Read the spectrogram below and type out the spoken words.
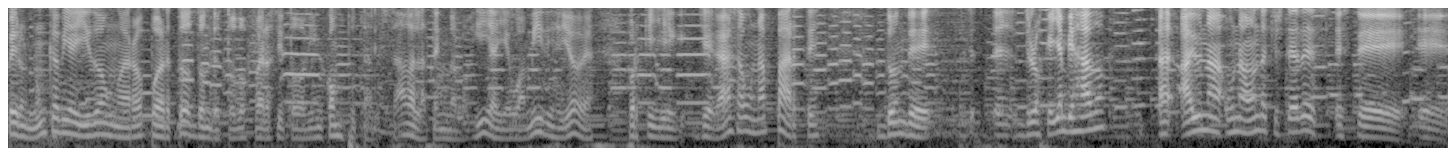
pero nunca había ido a un aeropuerto donde todo fuera así, todo bien computarizado, la tecnología llegó a mí, dije yo, porque llegas a una parte donde eh, los que hayan viajado, hay una, una onda que ustedes este, eh,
